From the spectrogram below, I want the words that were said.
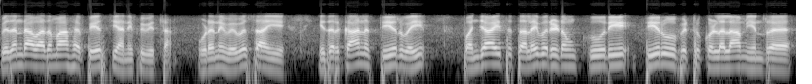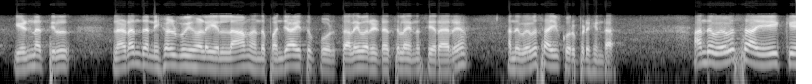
விதண்டாவாதமாக பேசி அனுப்பிவிட்டான் உடனே விவசாயி இதற்கான தீர்வை பஞ்சாயத்து தலைவரிடம் கூறி தீர்வு பெற்றுக்கொள்ளலாம் என்ற எண்ணத்தில் நடந்த நிகழ்வுகளை எல்லாம் அந்த பஞ்சாயத்து தலைவரிடத்தில் என்ன செய்கிறாரு அந்த விவசாயி குறிப்பிடுகின்றார். அந்த விவசாயிக்கு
